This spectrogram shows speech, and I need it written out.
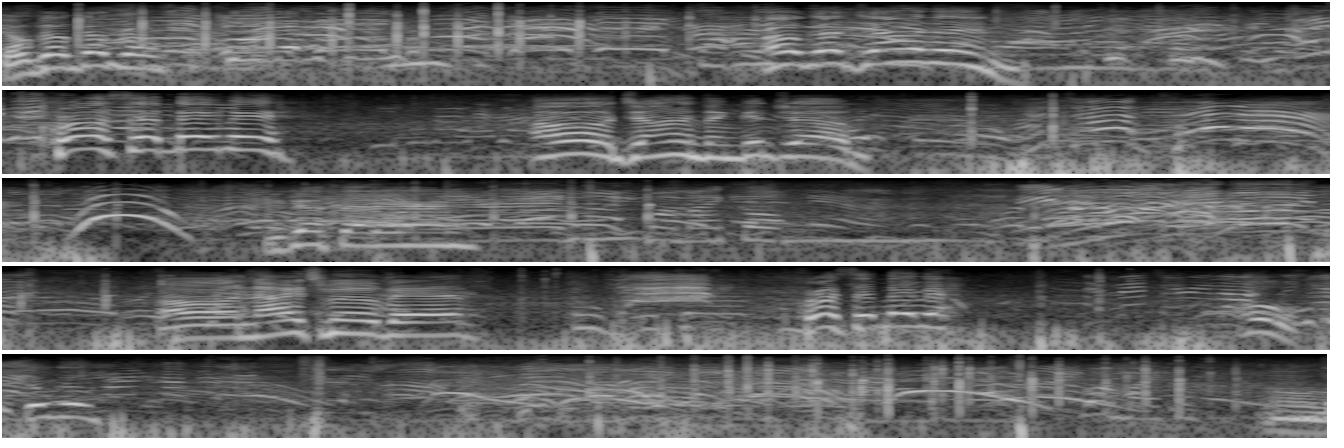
Go, go, go, go. Oh, go, Jonathan. Cross that baby. Oh, Jonathan, good job. Good job, Tanner! Woo! You got that, Aaron? Come on, Michael. Oh, nice move, Ev. Cross that baby. Oh, go, go. Come on, Michael. Oh,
